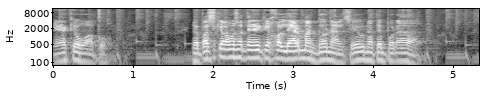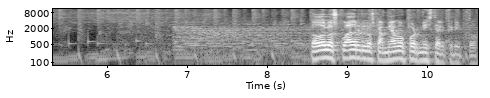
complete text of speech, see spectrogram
Mira qué guapo. Lo que pasa es que vamos a tener que holdear McDonald's, ¿eh? Una temporada. Todos los cuadros los cambiamos por Mr. Crypto.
